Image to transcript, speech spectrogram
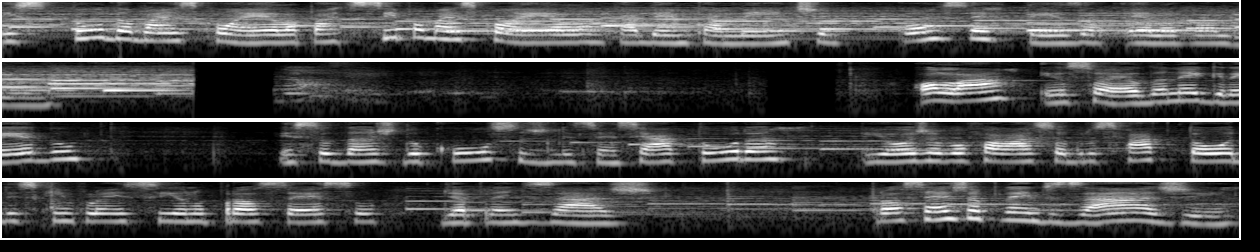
estuda mais com ela, participa mais com ela academicamente, com certeza ela evolui. Olá, eu sou Elda Negredo, estudante do curso de licenciatura, e hoje eu vou falar sobre os fatores que influenciam no processo de aprendizagem. O processo de aprendizagem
